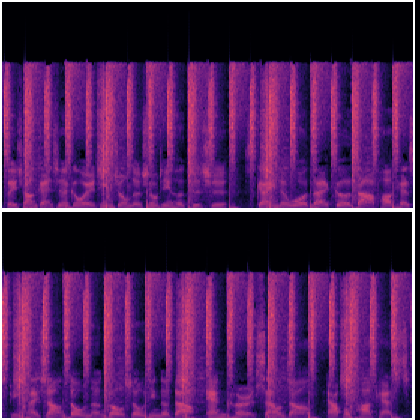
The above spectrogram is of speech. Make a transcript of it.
非常感谢各位听众的收听和支持。Sky in the World 在各大 Podcast 平台上都能够收听得到，Anchor、SoundOn、Apple Podcast。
